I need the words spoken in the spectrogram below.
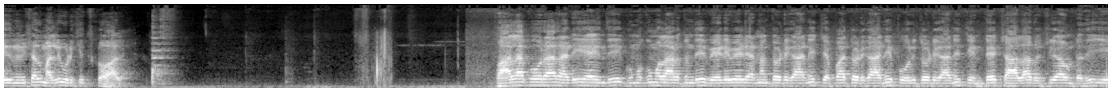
ఐదు నిమిషాలు మళ్ళీ ఉడికించుకోవాలి. పాలకూర రెడీ అయింది గుమగుమలాడుతుంది. వేడి వేడి అన్నంతో కానీ చపాతీతోటి కానీ పూరితోటి కానీ తింటే చాలా రుచిగా ఉంటుంది. ఈ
